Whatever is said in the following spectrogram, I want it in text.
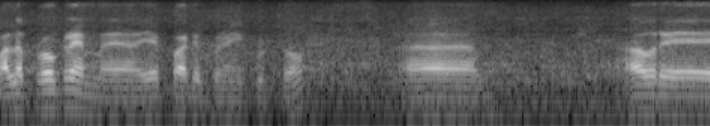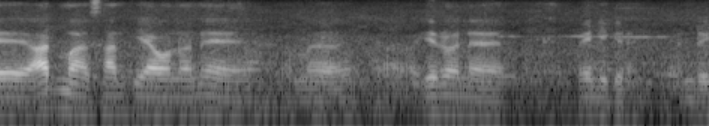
பல ப்ரோக்ராம் ஏற்பாடு பண்ணி கொடுத்தோம். அவர் ஆத்மா சாந்தி ஆகணும்னு நம்ம இறைவனை வேண்டிக்கிறேன் நன்றி.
